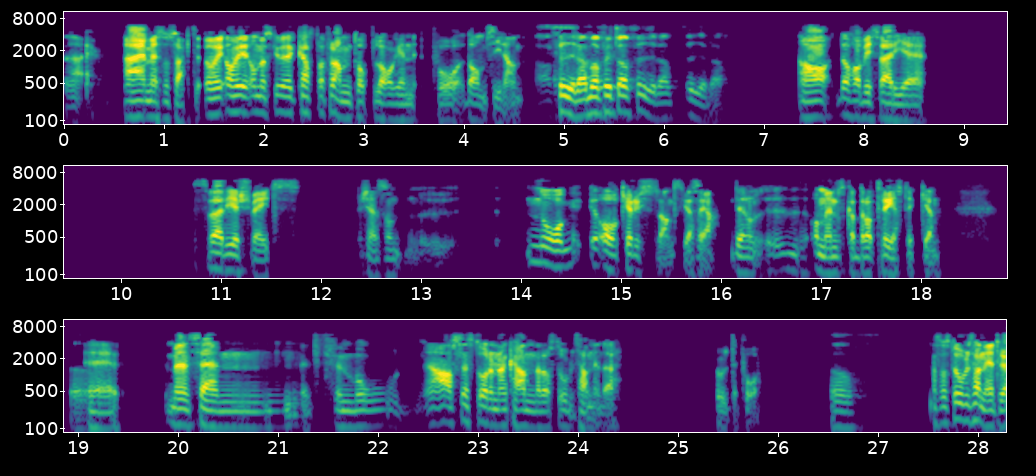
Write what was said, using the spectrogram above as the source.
Nej. Nej, men som sagt, om, vi, om, vi, om jag skulle kasta fram topplagen på damsidan. Ja, fyra, man får ju ta fyra, fyra. Ja, då har vi Sverige. Sverige, Schweiz. Känns som eh, någ, och Ryssland ska jag säga. Det är, de- om man ska dra tre stycken. Ja. Eh, men sen förmod, ja sen står det mellan Kanada och Storbritannien där. Beror lite på. ja. Alltså Storbritannien tror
